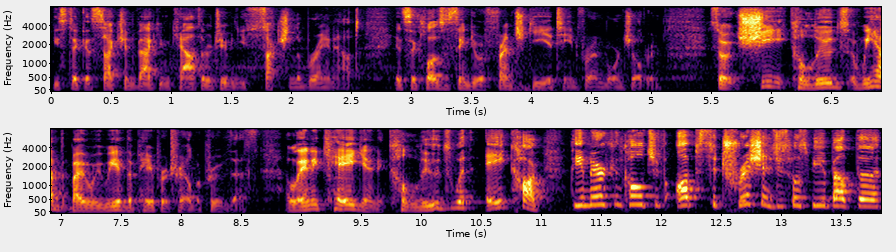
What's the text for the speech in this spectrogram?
you stick a suction vacuum catheter tube, and you suction the brain out. It's the closest thing to a French guillotine for unborn children. So she colludes. We have, by the way, we have the paper trail to prove this. Elena Kagan colludes with ACOG, the American College of Obstetricians. You're supposed to be about the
